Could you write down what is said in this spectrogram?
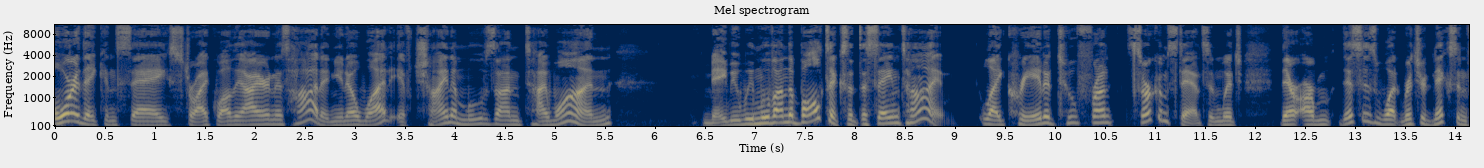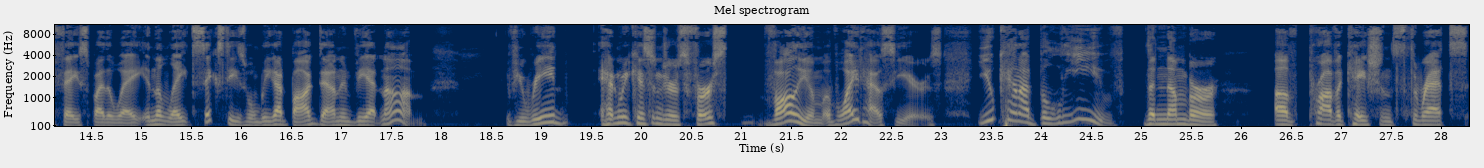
Or they can say, strike while the iron is hot. And you know what? If China moves on Taiwan, maybe we move on the Baltics at the same time. Like create a two front circumstance in which there are. This is what Richard Nixon faced, by the way, in the late 60s when we got bogged down in Vietnam. If you read Henry Kissinger's first volume of White House years, you cannot believe the number of provocations, threats,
